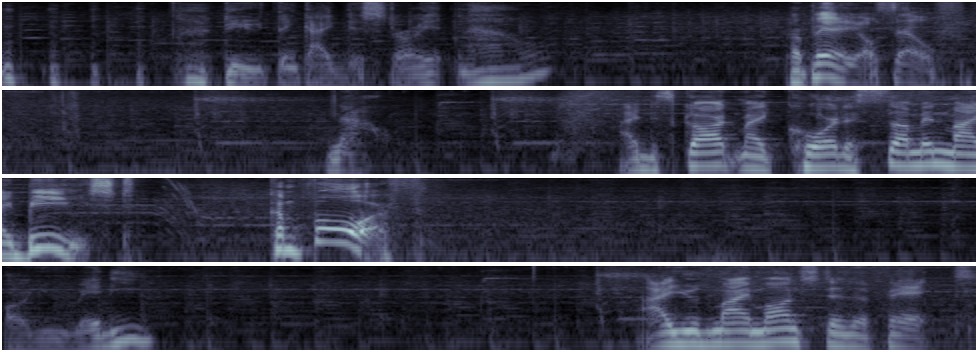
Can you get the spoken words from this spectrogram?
Do you think I destroy it now? Prepare yourself. Now, I discard my core to summon my beast. Come forth. Are you ready? I use my monster's effect.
